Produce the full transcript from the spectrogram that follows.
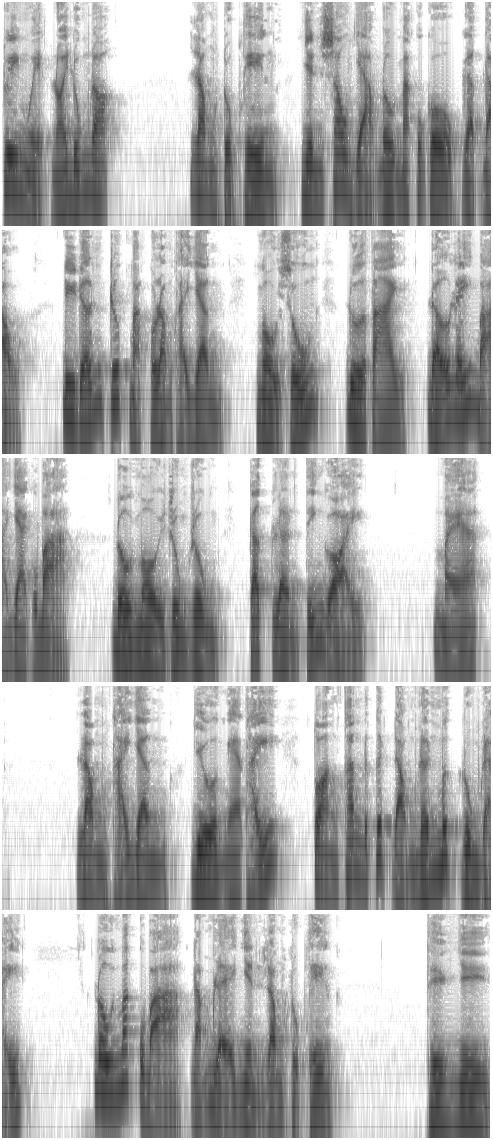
Truy Nguyệt nói đúng đó. Long Trục Thiên nhìn sâu vào đôi mắt của cô, gật đầu, đi đến trước mặt của Long Thải Dân, ngồi xuống, đưa tay, đỡ lấy bả vai của bà. Đôi môi run run, cất lên tiếng gọi. Mẹ! Long Thải Dân vừa nghe thấy, toàn thân đã kích động đến mức run rẩy. Đôi mắt của bà đẫm lệ nhìn Long Trục Thiên. Thiên Nhi,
